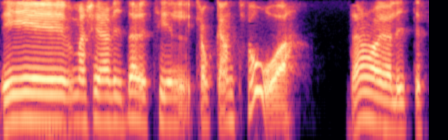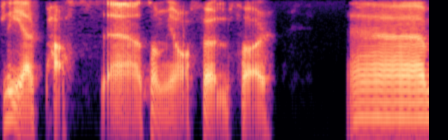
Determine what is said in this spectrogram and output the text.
Vi marscherar vidare till klockan två. Där har jag lite fler pass eh, som jag föll för. Eh,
